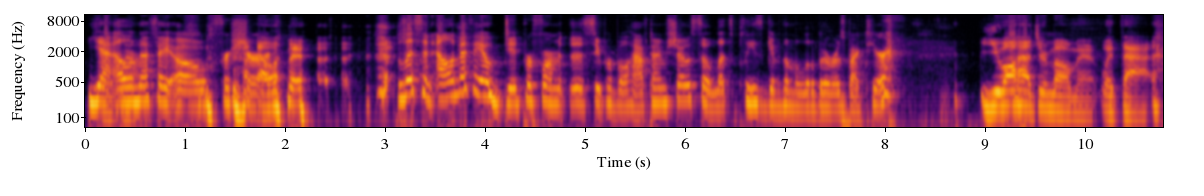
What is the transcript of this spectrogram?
yeah Right now. lmfao for sure Listen, LMFAO did perform at the Super Bowl halftime show, so let's please give them a little bit of respect here. you all had your moment with that.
